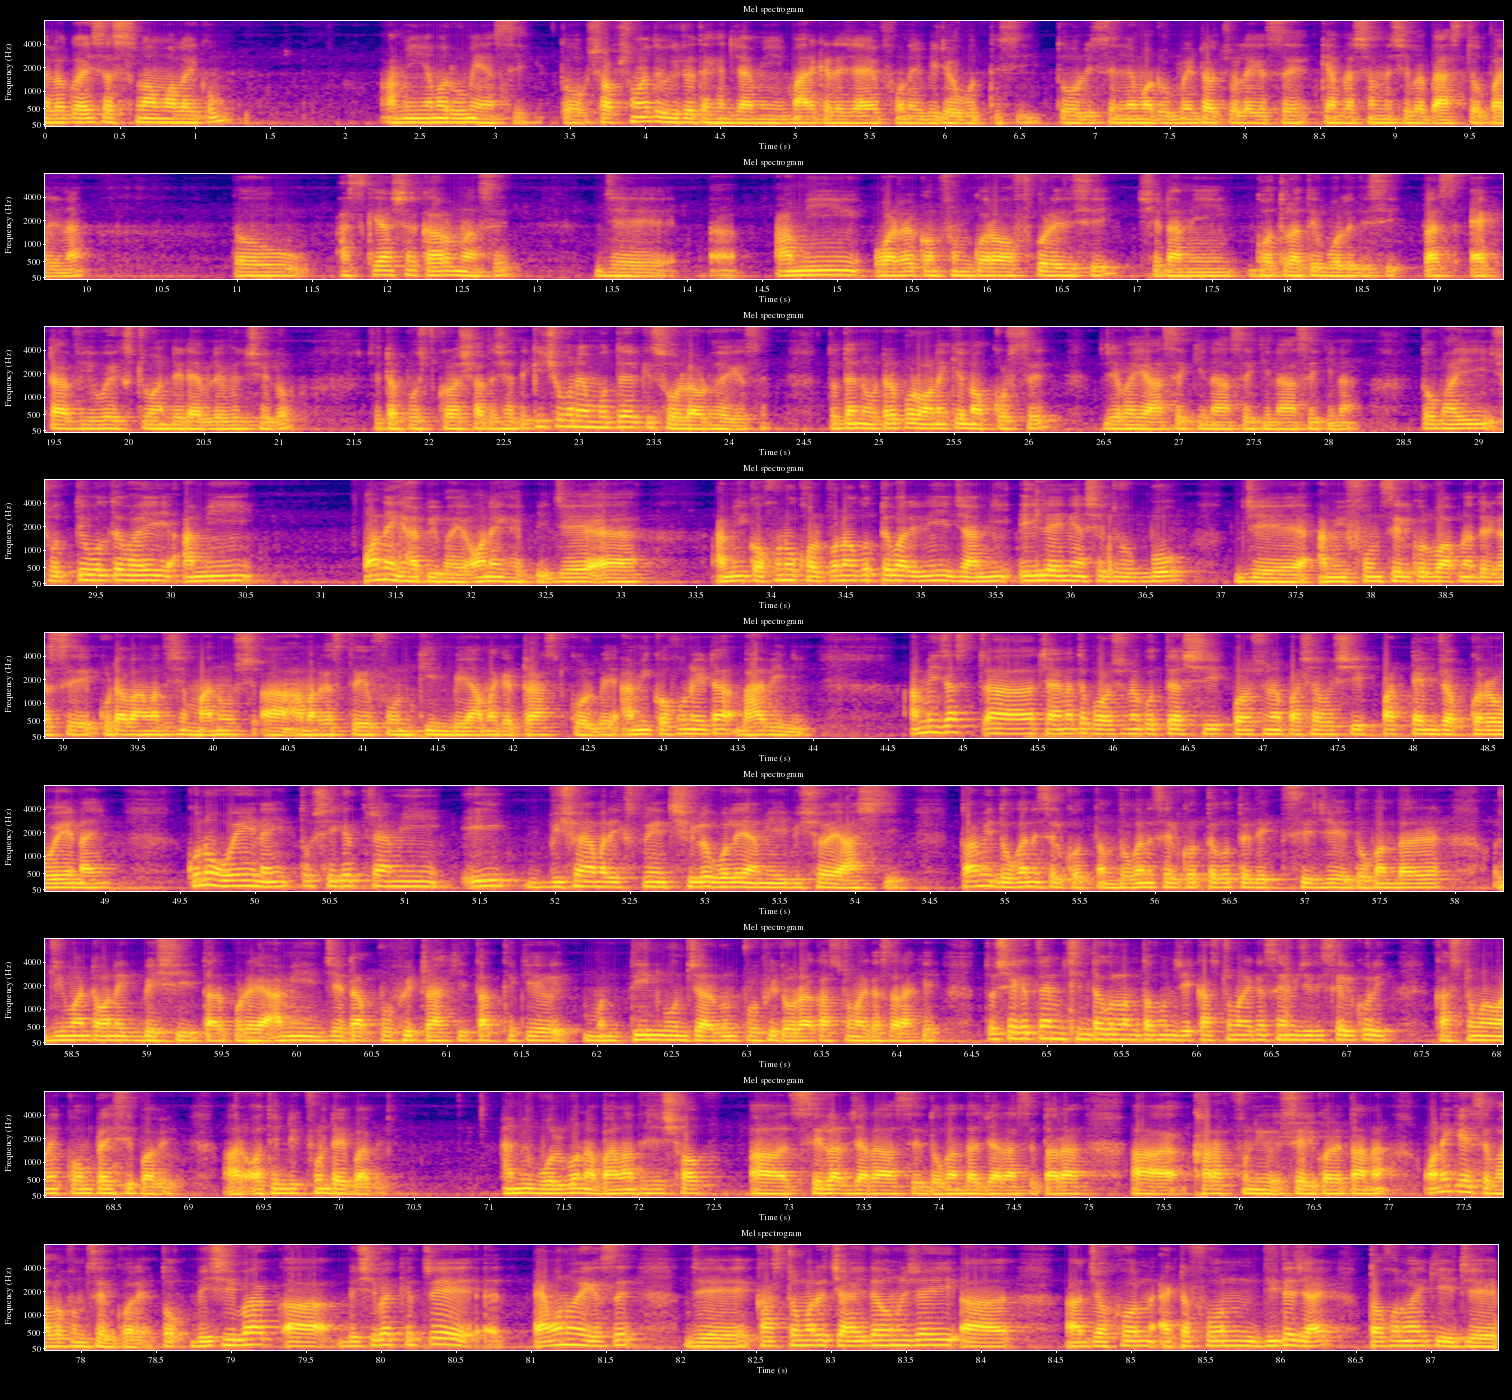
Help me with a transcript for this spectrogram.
Hello guys আসসালামু আলাইকুম আমি আমার রুমে আছি। তো সবসময় তো ভিডিও দেখেন যে আমি মার্কেটে যাই ফোনে ভিডিও করতেছি। তো রিসেন্টলি আমার রুমমেটটাও চলে গেছে। ক্যামেরার সামনে সেভাবে আসতেও পারি না। তো আজকে আসার কারণ আছে যে আমি অর্ডার কনফার্ম করা অফ করে দিছি। সেটা আমি গত রাতে বলে দিছি। প্লাস একটা Vivo X two hundred available ছিল। সেটা পোস্ট করার সাথে সাথে কিছুক্ষণের মধ্যে আর কি সোল্ড আউট হয়ে গেছে। তো দেন ওটার পর অনেকে নক করছে যে, ভাই আসে কিনা আসে কিনা আসে কিনা? তো ভাই, সত্যি বলতে ভাই, আমি অনেক হ্যাপি ভাই, অনেক হ্যাপি যে আমি কখনো কল্পনা করতে পারিনি যে আমি এই লাইনে এসে ঢুকবো যে আমি ফোন সেল করব আপনাদের কাছে। গোটা বাংলাদেশের মানুষ আমার কাছ থেকে ফোন কিনবে, আমাকে ট্রাস্ট করবে। আমি কখনো এটা ভাবিনি। আমি জাস্ট চায়নাতে পড়াশোনা করতে আসছি পড়াশোনার পাশাপাশি পার্ট টাইম জব করার ওয়ে নাই। কোনো ওয়ে নাই। তো সেক্ষেত্রে আমি এই বিষয়ে আমার এক্সপিরিয়েন্স ছিল বলে আমি এই বিষয়ে আসছি। তো আমি দোকানে সেল করতাম। দোকানে সেল করতে করতে দেখতেছি যে দোকানদারের ডিমান্ডটা অনেক বেশি। তারপরে আমি যেটা প্রফিট রাখি, তার থেকে মানে তিন গুণ, চার গুণ প্রফিট ওরা কাস্টমারের কাছে রাখে। তো সেক্ষেত্রে আমি চিন্তা করলাম তখন যে কাস্টমারের কাছে আমি যদি সেল করি কাস্টমার অনেক কম প্রাইসে পাবে আর অথেন্টিক ফোনটাই পাবে। আমি বলব না, বাংলাদেশের সব সেলার যারা আছে, দোকানদার যারা আছে, তারা খারাপ ফোন সেল করে, তা না। অনেকে আছে ভালো ফোন সেল করে। তো বেশিরভাগ বেশিরভাগ ক্ষেত্রে এমন হয়ে গেছে যে কাস্টমারের চাহিদা অনুযায়ী যখন একটা ফোন দিতে যায়, তখন হয় কি যে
